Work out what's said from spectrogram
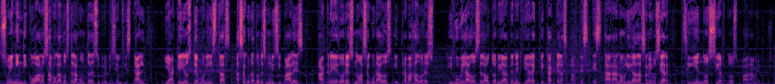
Swain indicó a los abogados de la Junta de Supervisión Fiscal y a aquellos de bonistas, aseguradores municipales, acreedores no asegurados y trabajadores y jubilados de la Autoridad de Energía Eléctrica que las partes estarán obligadas a negociar siguiendo ciertos parámetros.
